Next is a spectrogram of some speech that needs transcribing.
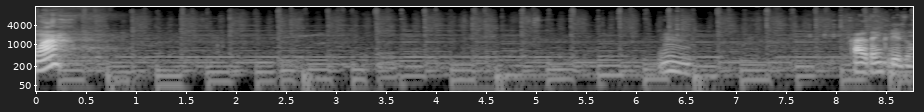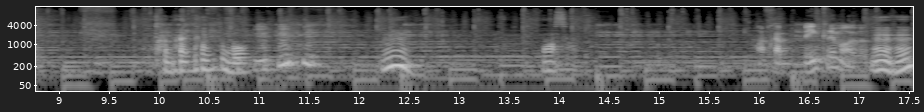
Vamos lá? Hum. Cara, tá incrível. Tá muito bom. Hum. Nossa. Ela fica bem cremosa. Uhum.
